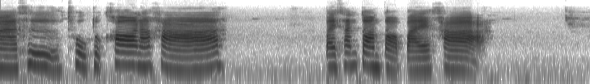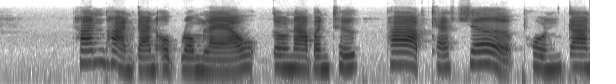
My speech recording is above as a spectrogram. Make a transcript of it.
มาคือถูกทุกข้อนะคะ ไปขั้นตอนต่อไปค่ะ ท่านผ่านการอบรมแล้ว กรุณาบันทึกภาพแคปเจอร์ผลการ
